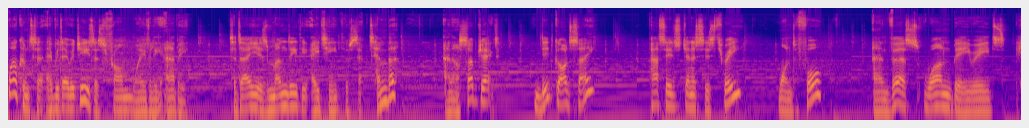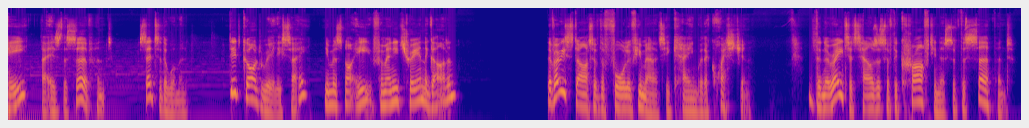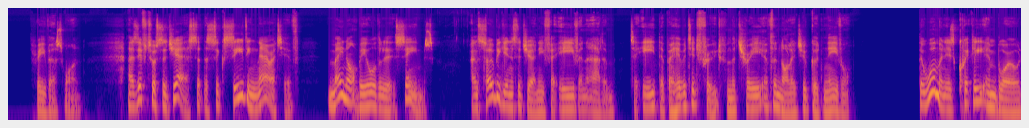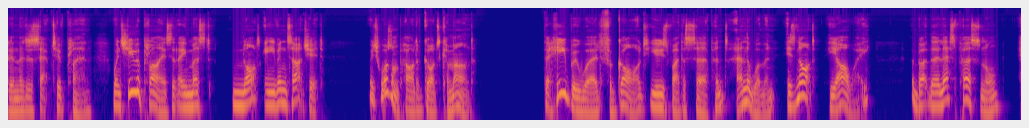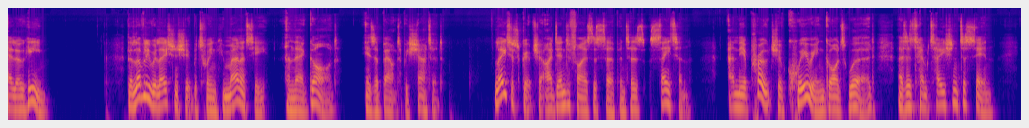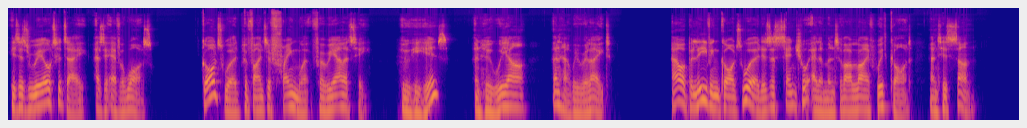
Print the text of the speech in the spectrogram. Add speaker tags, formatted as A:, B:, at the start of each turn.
A: Welcome to Everyday with Jesus from Waverley Abbey. Today is Monday, the 18th of September, and our subject Did God say? Passage Genesis 3 1 to 4, and verse 1b reads He, that is the serpent, said to the woman, Did God really say, You must not eat from any tree in the garden? The very start of the fall of humanity came with a question the narrator tells us of the craftiness of the serpent, 3 verse 1, as if to suggest that the succeeding narrative may not be all that it seems. And so begins the journey for Eve and Adam to eat the prohibited fruit from the tree of the knowledge of good and evil. The woman is quickly embroiled in the deceptive plan when she replies that they must not even touch it, which wasn't part of God's command. The Hebrew word for God used by the serpent and the woman is not Yahweh, but the less personal Elohim. The lovely relationship between humanity and their God is about to be shattered. Later scripture identifies the serpent as Satan, and the approach of querying God's word as a temptation to sin is as real today as it ever was. God's word provides a framework for reality, who he is, and who we are and how we relate. Our believing God's word is a central element of our life with God and his Son.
